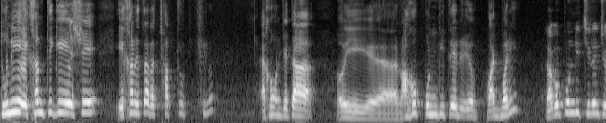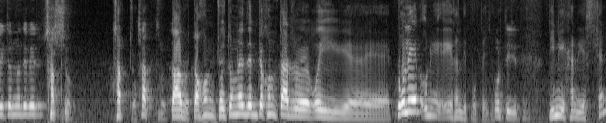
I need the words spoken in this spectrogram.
তুমি এখান থেকে এসে এখানে তারা ছাত্র ছিল। এখন যেটা ওই রাঘব পণ্ডিতের পাটবাড়ি রাঘব পণ্ডিত ছিলেন চৈতন্যদেবের শিষ্য। ছাত্র। ছাত্র। তার তখন চৈতন্যদেব যখন তার ওই টোলে উনি এখান দিয়ে পড়তে যেতেন। পড়তে যেতেন। তিনি এখানে এসছেন।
